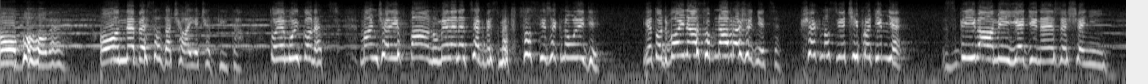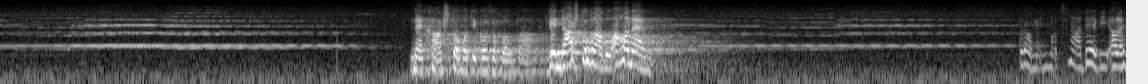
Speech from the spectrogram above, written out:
O bohové, o nebesa začala ječet Gita. To je můj konec. Manžel je v pánu, milenec jak vysmet. Co si řeknou lidi? Je to dvojnásobná vražednice. Všechno svědčí proti mně. Zbývá mi jediné řešení. Necháš toho, ty kozohloupá. Vyndáš tu hlavu a honem. Promiň, mocná Devi, ale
